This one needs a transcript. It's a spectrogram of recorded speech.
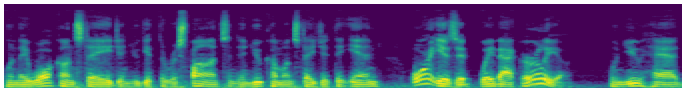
when they walk on stage and you get the response and then you come on stage at the end? Or is it way back earlier when you had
